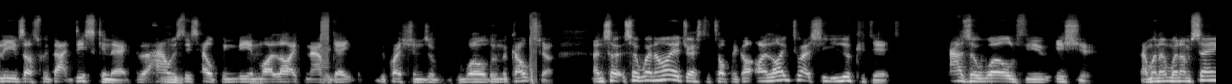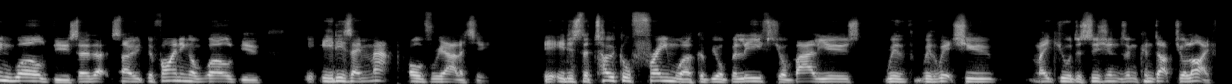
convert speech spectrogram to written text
leaves us with that disconnect that how mm. is this helping me in my life navigate the questions of the world and the culture? And so, so when I address the topic, I, I like to actually look at it as a worldview issue. And when, I, when I'm saying worldview, so that, so defining a worldview, it, it is a map of reality. It, it is the total framework of your beliefs, your values with, with which you make your decisions and conduct your life,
